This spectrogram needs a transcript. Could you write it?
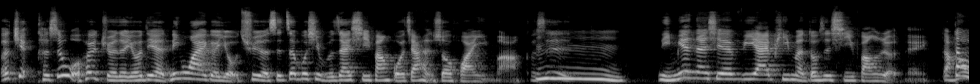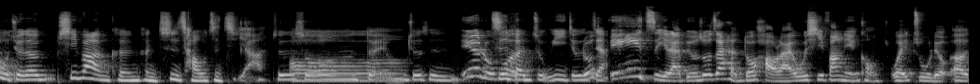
而且，可是我会觉得有点另外一个有趣的是，这部戏不是在西方国家很受欢迎吗？可是，嗯。里面那些 VIP 们都是西方人哎，但我觉得西方人可能很自嘲自己啊，就是说，对，我们就是因为资本主义就是这样。因为一直以来，比如说在很多好莱坞西方脸孔为主流呃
